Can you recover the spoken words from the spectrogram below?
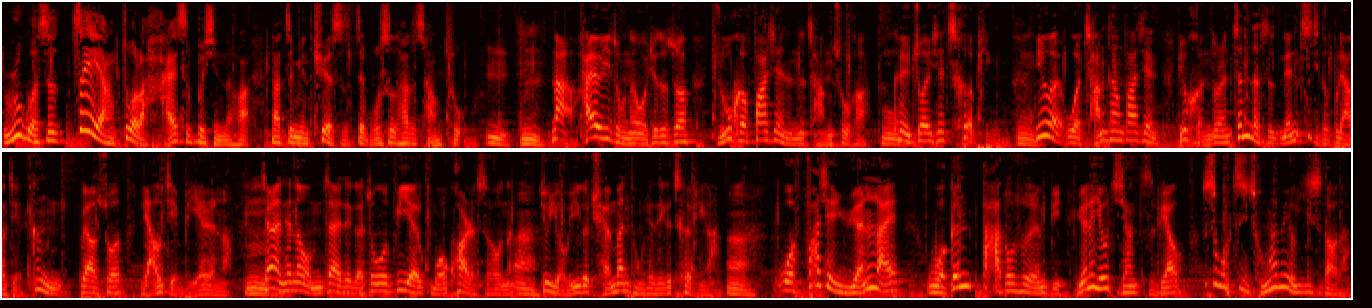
如果是这样做了还是不行的话，那证明确实这不是他的长处。嗯嗯那还有一种呢，我觉得说如何发现人的长处哈，可以做一些测评。嗯因为我常常发现有很多人真的是连自己都不了解，更不要说了解别人了。嗯前两天呢，我们在这个中国毕业模块的时候呢，嗯就有一个全班同学的一个测评啊。嗯我发现原来我跟大多数人比，原来有几项指标是我自己从来没有意识到的。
